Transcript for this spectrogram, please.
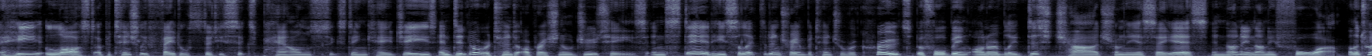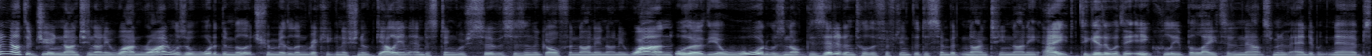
he lost a potentially fatal 36 pounds, 16 kgs, and did not return to operational duties. Instead, he selected and trained potential recruits before being honorably discharged from the SAS in 1994. On the 29th of June 1991, Ryan was awarded the Military Medal in recognition of gallant and distinguished services in the Gulf in 1991, although the award was not gazetted until the 15th of December 1998, together with the equally belated announcement of Andy McNab's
